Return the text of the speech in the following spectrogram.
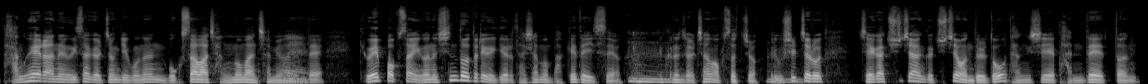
당회라는 의사 결정 기구는 목사와 장로만 참여하는데 네. 교회법상 이거는 신도들의 의결을 다시 한번 받게 돼 있어요. 음. 그런 절차는 없었죠. 그리고 음. 실제로 제가 취재한 그 취재원들도 당시에 반대했던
